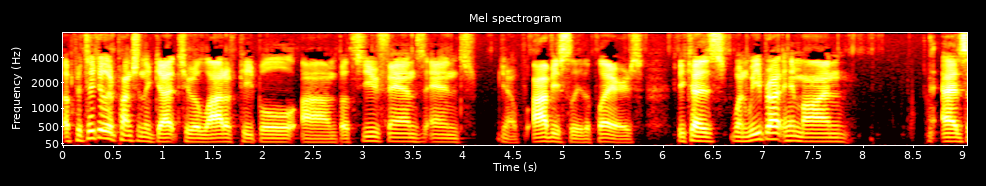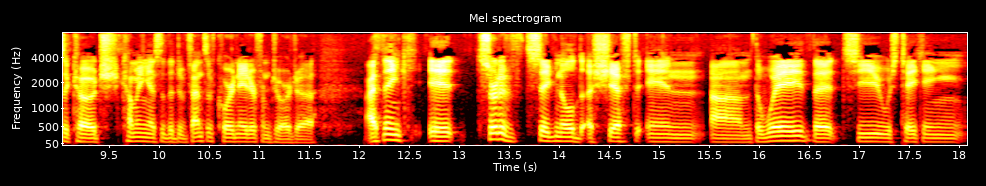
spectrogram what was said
a particular punch in the gut to a lot of people, um, both CU fans and you know obviously the players, because when we brought him on as a coach, coming as the defensive coordinator from Georgia, I think it sort of signaled a shift in um, the way that CU was taking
